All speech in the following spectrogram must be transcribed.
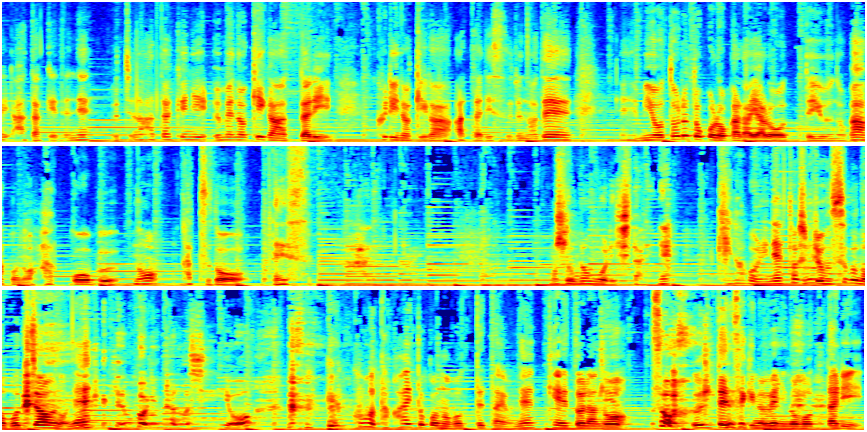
い、畑でね。うちの畑に梅の木があったり栗の木があったりするので、えー実を取るところからやろうっていうのがこの発酵部の活動です。はい、木登りしたりね木登りねとしぴょんすぐ登っちゃうのね。木登り楽しいよ。結構高いとこ登ってたよね。軽トラのそう。運転席の上に登ったり。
